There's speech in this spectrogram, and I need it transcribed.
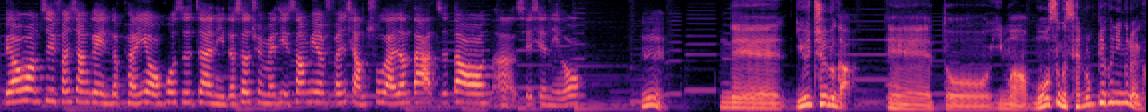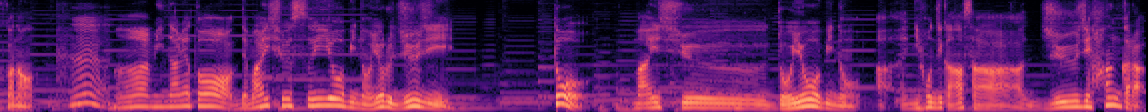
不要忘记分享给你的朋友，或是在你的社群媒体上面分享出来，让大家知道哦。那谢谢你喽。うん。で、YouTube が、えっ、と、今、もうすぐ1600人ぐらいいくかな。嗯ああ、みんなありがとう。で、毎週水曜日の夜10時と、毎週土曜日のあ日本時間朝10時半から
